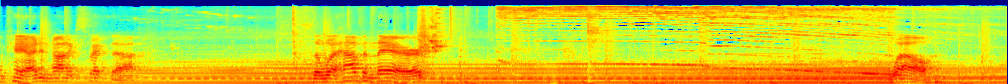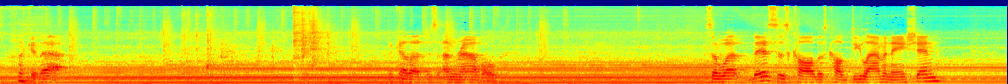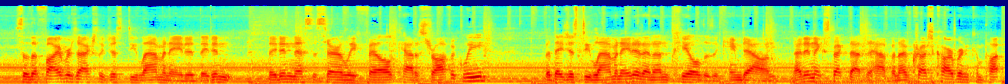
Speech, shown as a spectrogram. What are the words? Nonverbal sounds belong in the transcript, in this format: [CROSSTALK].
Okay, I did not expect that. So what happened there [LAUGHS] Look at that. Look how that just unraveled. So what this is called is called delamination. So the fibers actually just delaminated. They didn't they didn't necessarily fail catastrophically, but they just delaminated and unpeeled as it came down. I didn't expect that to happen. I've crushed carbon compo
